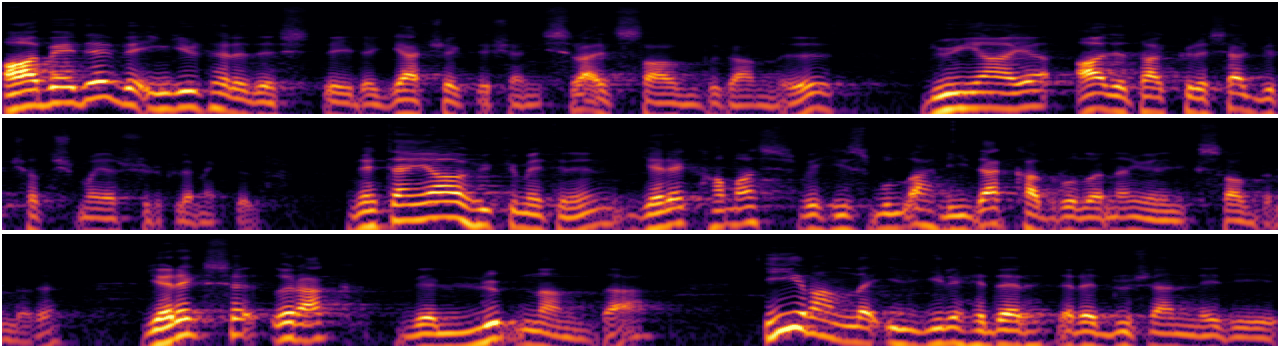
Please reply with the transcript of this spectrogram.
ABD ve İngiltere desteğiyle gerçekleşen İsrail saldırganlığı dünyaya adeta küresel bir çatışmaya sürüklemektedir. Netanyahu hükümetinin gerek Hamas ve Hizbullah lider kadrolarına yönelik saldırıları, gerekse Irak ve Lübnan'da İran'la ilgili hedeflere düzenlediği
